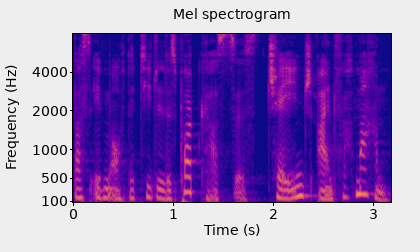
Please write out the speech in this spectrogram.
was eben auch der Titel des Podcasts ist. Change einfach machen.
